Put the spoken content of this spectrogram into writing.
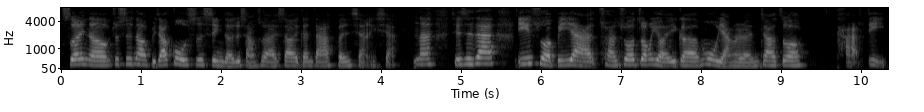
所以呢，就是那种比较故事性的，就想出来稍微跟大家分享一下。那其实，在伊索比亚传说中有一个牧羊人叫做卡蒂。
